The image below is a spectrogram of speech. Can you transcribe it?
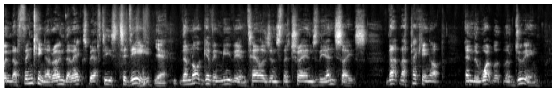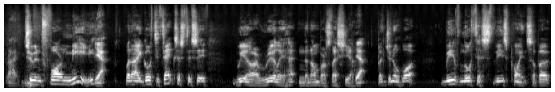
in their thinking around their expertise today Yeah. they're not giving me the intelligence, the trends, the insights that they're picking up in the work that they're doing Right. to inform me Yeah. when I go to Texas to say, we are really hitting the numbers this year. Yeah. But do you know what? We've noticed these points about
